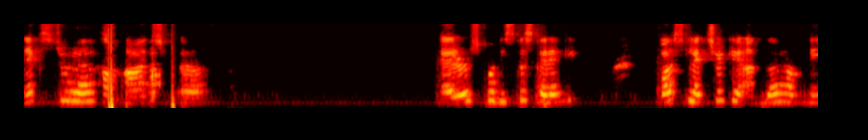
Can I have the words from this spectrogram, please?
नेक्स्ट जो है हम आज एरर्स uh, को डिस्कस करेंगे। फ़र्स्ट लेक्चर के अंदर हमने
